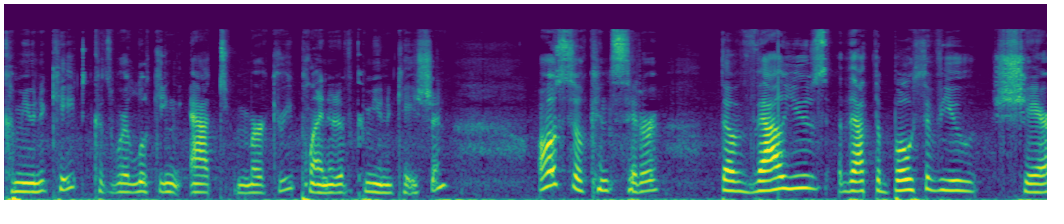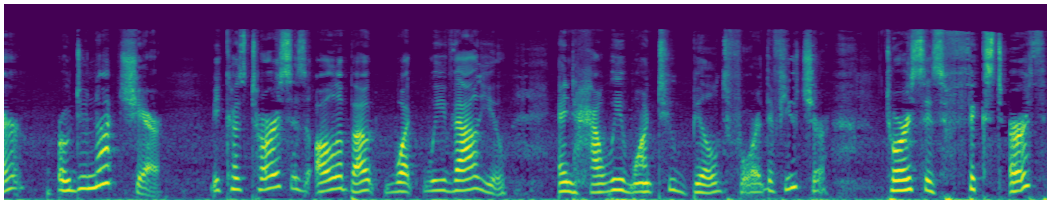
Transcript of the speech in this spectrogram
communicate, because we're looking at Mercury, planet of communication. Also, consider the values that the both of you share or do not share, because Taurus is all about what we value and how we want to build for the future. Taurus is fixed earth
